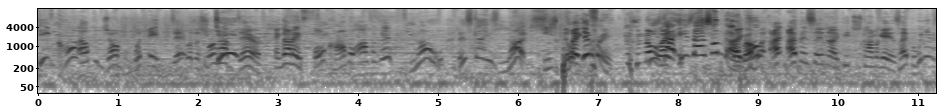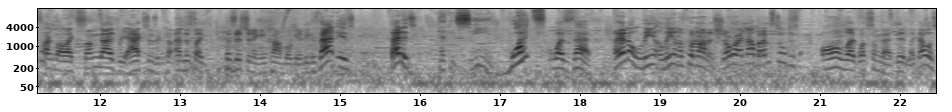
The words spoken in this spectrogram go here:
he called out the jump with a with a short hop dare and got a full combo off of it. No, this guy is nuts. He's built Like- different. no, he's like not, he's not some guy, like, bro. I, I've been saying like Peach's combo game is hype, but we need to talk about like some guys' reactions and, and just like positioning in combo game because that is that is That's insane. What was that? I know Leon, Leon is putting on a show right now, but I'm still just on like what Sumgai did. Like that was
